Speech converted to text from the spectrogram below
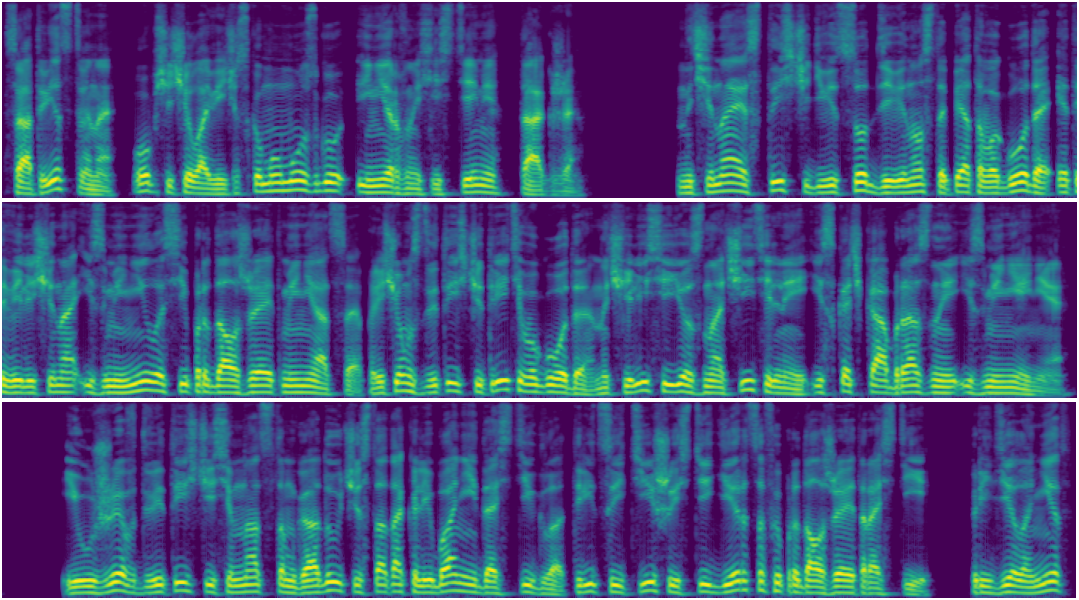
Соответственно, общечеловеческому мозгу и нервной системе также. Начиная с 1995 года эта величина изменилась и продолжает меняться, причем с 2003 года начались ее значительные и скачкообразные изменения. И уже в 2017 году частота колебаний достигла 36 Гц и продолжает расти. Предела нет,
